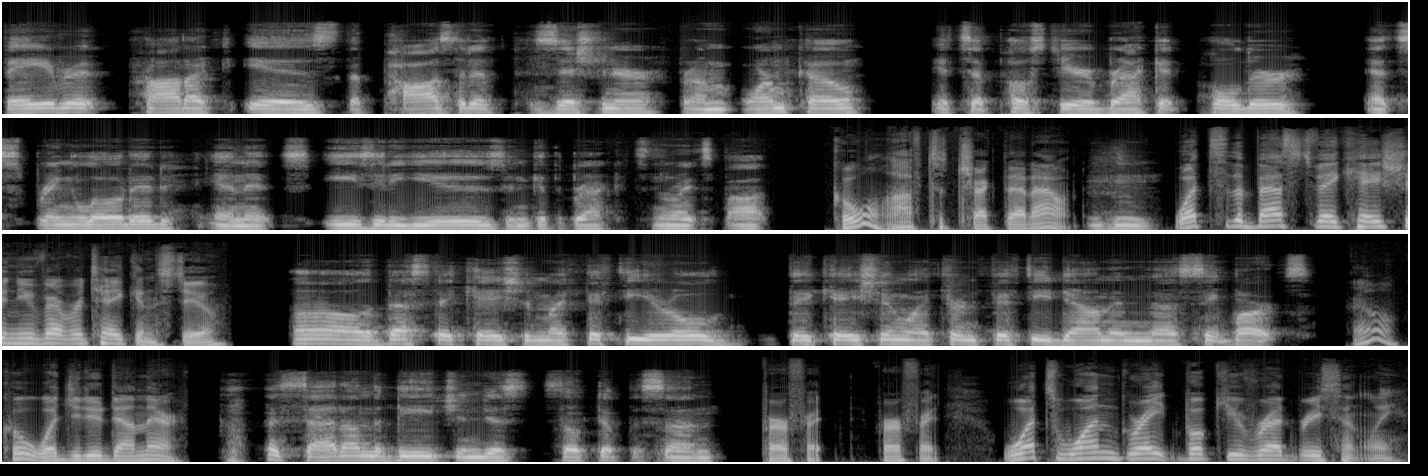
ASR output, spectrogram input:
favorite product is the positive positioner from Ormco. It's a posterior bracket holder that's spring loaded and it's easy to use and get the brackets in the right spot. Cool. I'll have to check that out. Mm-hmm. What's the best vacation you've ever taken, Stu? Oh, the best vacation. My 50 year old vacation when I turned 50 down in uh, St. Bart's. Oh, cool. What'd you do down there? Sat on the beach and just soaked up the sun. Perfect. Perfect. What's one great book you've read recently?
